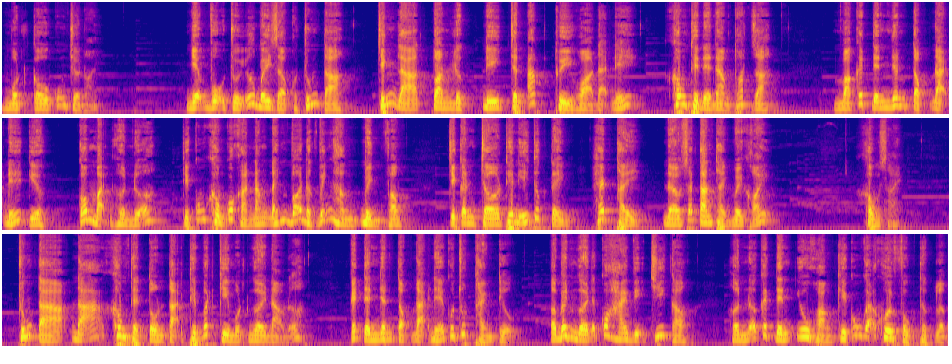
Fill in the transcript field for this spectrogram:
Một câu cũng chưa nói. Nhiệm vụ chủ yếu bây giờ của chúng ta Chính là toàn lực đi chân áp Thủy Hòa Đại Đế, Không thể để nàng thoát ra. Mà cái tên nhân tộc Đại Đế kia Có mạnh hơn nữa thì cũng không có khả năng đánh vỡ được Vĩnh Hằng Bình Phong. Chỉ cần chờ thiên ý thức tỉnh, Hết thầy đều sẽ tan thành mây khói. Không sai. Chúng ta đã không thể tồn tại thêm bất kỳ một người nào nữa. Cái tên nhân tộc đại đế có chút thành tựu. Ở bên người đã có hai vị trí cao. Hơn nữa cái tên yêu hoàng kia cũng đã khôi phục thực lực.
